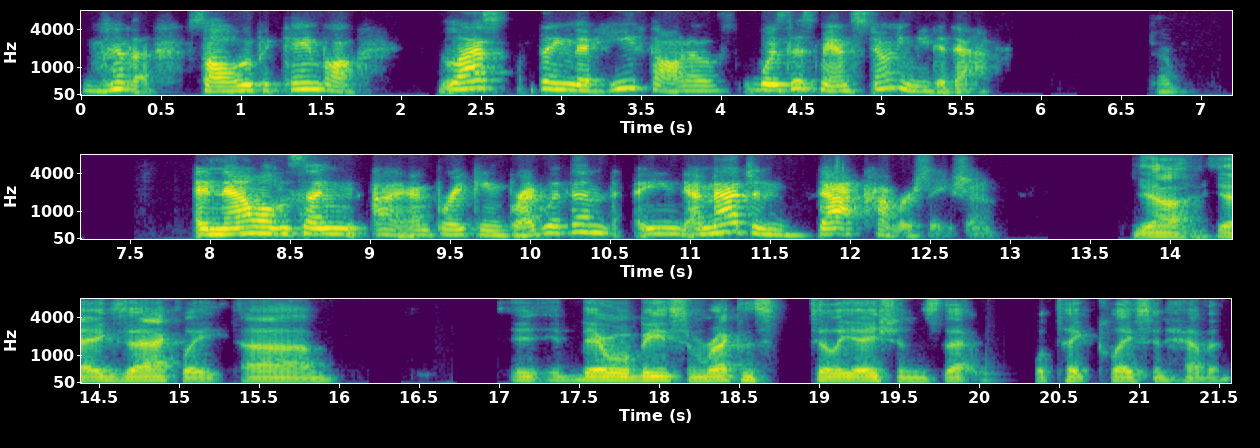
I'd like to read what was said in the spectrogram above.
Saul who became Paul. Last thing that he thought of was this man stoning me to death. Yep. and now all of a sudden I, am breaking bread with him. I mean, imagine that conversation. Yeah, yeah, exactly. Um, it, it, there will be some reconciliations that will take place in heaven.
